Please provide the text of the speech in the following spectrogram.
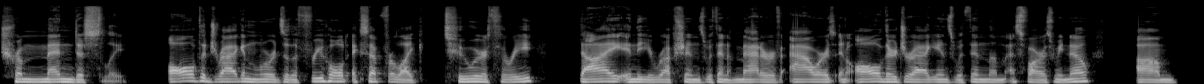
tremendously. All the dragon lords of the freehold, except for like two or three, die in the eruptions within a matter of hours, and all their dragons within them, as far as we know. Um,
